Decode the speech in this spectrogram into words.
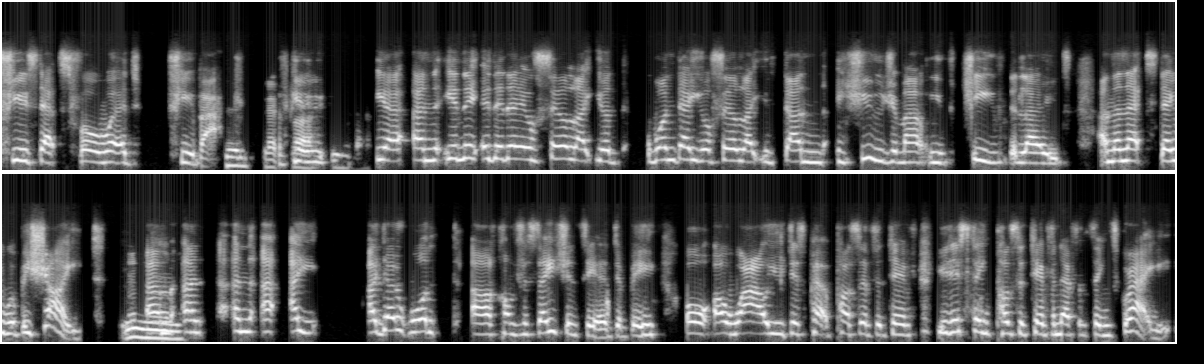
a few steps forward, few back, few, yeah, and you know, it'll feel like you're one day you'll feel like you've done a huge amount, you've achieved the loads, and the next day will be shite. Mm. Um, and and I, I don't want our conversations here to be, oh, oh wow, you just put positive, you just think positive and everything's great,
